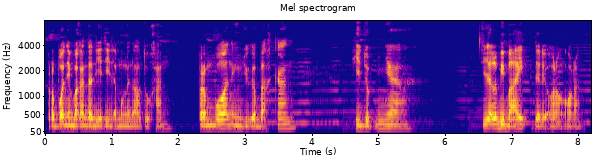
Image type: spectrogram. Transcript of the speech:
perempuan yang bahkan tadinya tidak mengenal Tuhan, perempuan yang juga bahkan hidupnya tidak lebih baik dari orang-orang.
